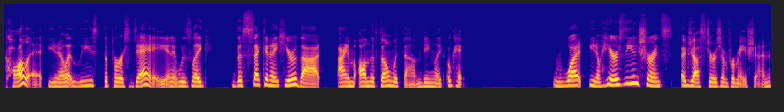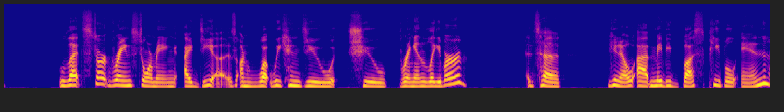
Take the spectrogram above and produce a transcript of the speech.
call it, you know, at least the first day. And it was like the second I hear that, I'm on the phone with them being like, okay, what, you know, here's the insurance adjuster's information let's start brainstorming ideas on what we can do to bring in labor to you know uh, maybe bus people in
